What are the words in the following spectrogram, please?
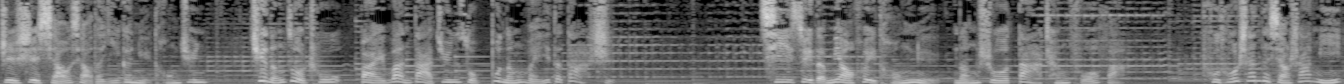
只是小小的一个女童军，却能做出百万大军所不能为的大事。七岁的庙会童女能说大乘佛法，普陀山的小沙弥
